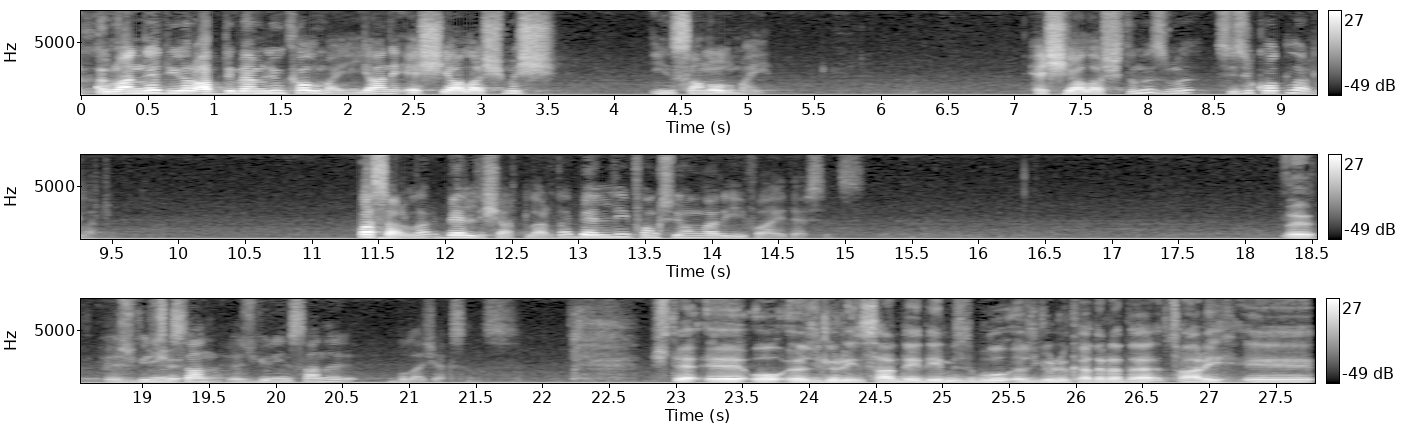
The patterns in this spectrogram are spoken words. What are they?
Kur'an ne diyor? Abdü memlük olmayın. Yani eşyalaşmış insan olmayın. Eşyalaştınız mı sizi kodlarlar. Basarlar belli şartlarda belli fonksiyonları ifa edersiniz. evet. Özgür Şey- insan, özgür insanı bulacaksınız. İşte e, o özgür insan dediğimiz bu özgürlük adına da tarih e,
